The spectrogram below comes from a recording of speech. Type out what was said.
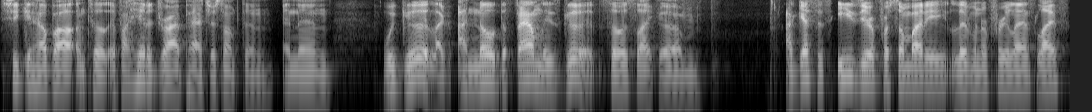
she can help out until if I hit a dry patch or something, and then we good. Like I know the family is good, so it's like um, I guess it's easier for somebody living a freelance life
